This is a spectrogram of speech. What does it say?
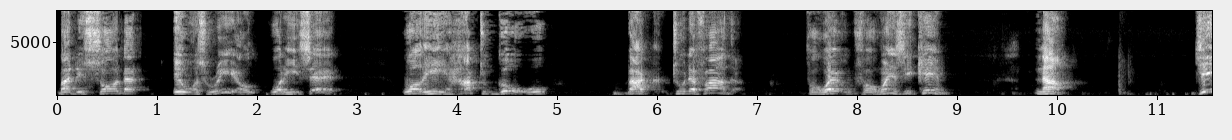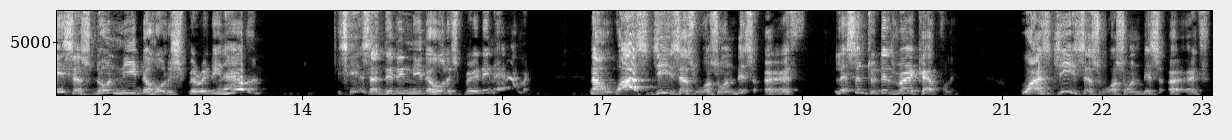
but they saw that it was real, what he said. Well, he had to go back to the Father for, where, for whence he came. Now, Jesus don't need the Holy Spirit in heaven. Jesus didn't need the Holy Spirit in heaven. Now, whilst Jesus was on this earth, listen to this very carefully. Whilst Jesus was on this earth,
